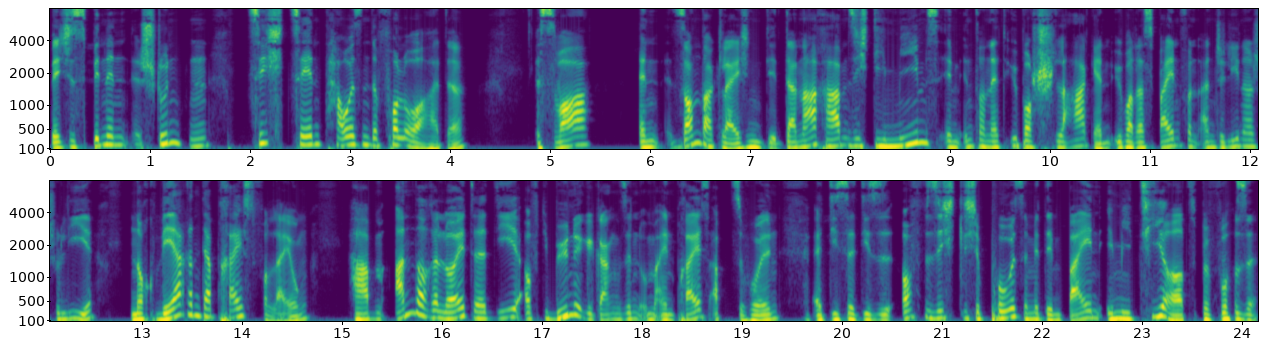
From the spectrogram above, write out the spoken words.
welches binnen Stunden zig Zehntausende Follower hatte. Es war ein Sondergleichen. Danach haben sich die Memes im Internet überschlagen über das Bein von Angelina Jolie. Noch während der Preisverleihung haben andere Leute, die auf die Bühne gegangen sind, um einen Preis abzuholen, äh, diese, diese offensichtliche Pose mit dem Bein imitiert, bevor sie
